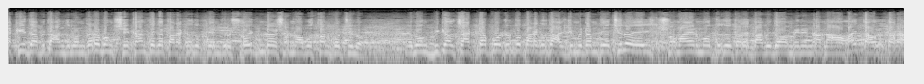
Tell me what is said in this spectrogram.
একই দাবিতে আন্দোলন করে এবং সেখান থেকে তারা কিন্তু কেন্দ্রীয় শহীদ মিনারের সামনে অবস্থান করছিল। এবং বিকাল চারটা পর্যন্ত তারা কিন্তু আলটিমেটাম দিয়েছিল। এই সময়ের মধ্যে যদি তাদের দাবি দেওয়া মেনে না নেওয়া হয়, তাহলে তারা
